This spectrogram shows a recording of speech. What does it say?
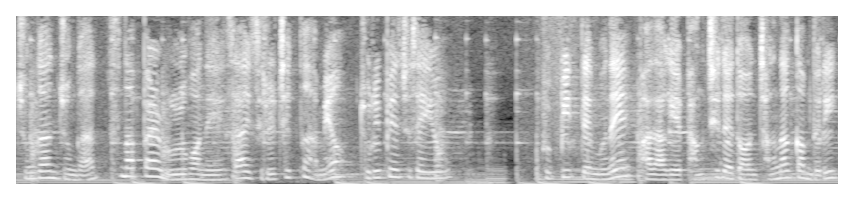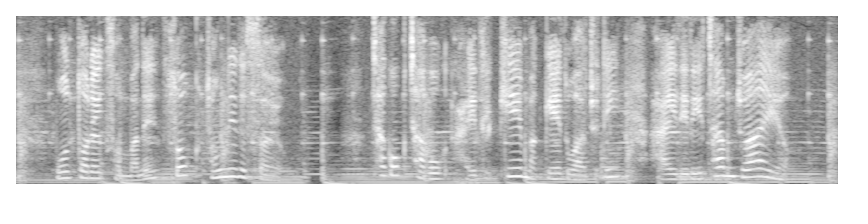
중간중간 수납할 물건의 사이즈를 체크하며 조립해주세요. 부피 때문에 바닥에 방치되던 장난감들이 몬스터렉 선반에 쏙 정리됐어요. 차곡차곡 아이들 키에 맞게 도와주니 아이들이 참 좋아해요.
